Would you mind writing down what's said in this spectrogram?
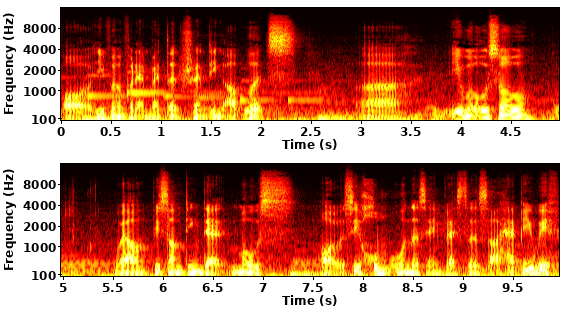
or even for that matter trending upwards, uh, it will also well be something that most or would say homeowners and investors are happy with.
